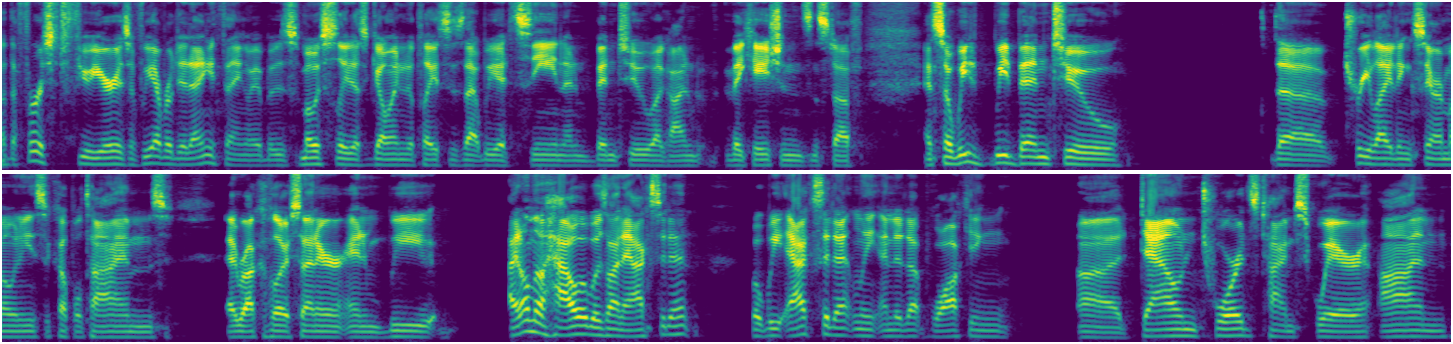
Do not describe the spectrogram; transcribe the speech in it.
the first few years, if we ever did anything, it was mostly just going to places that we had seen and been to, like on vacations and stuff. And so we we'd been to the tree lighting ceremonies a couple times at Rockefeller Center, and we I don't know how it was on accident, but we accidentally ended up walking uh, down towards Times Square on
